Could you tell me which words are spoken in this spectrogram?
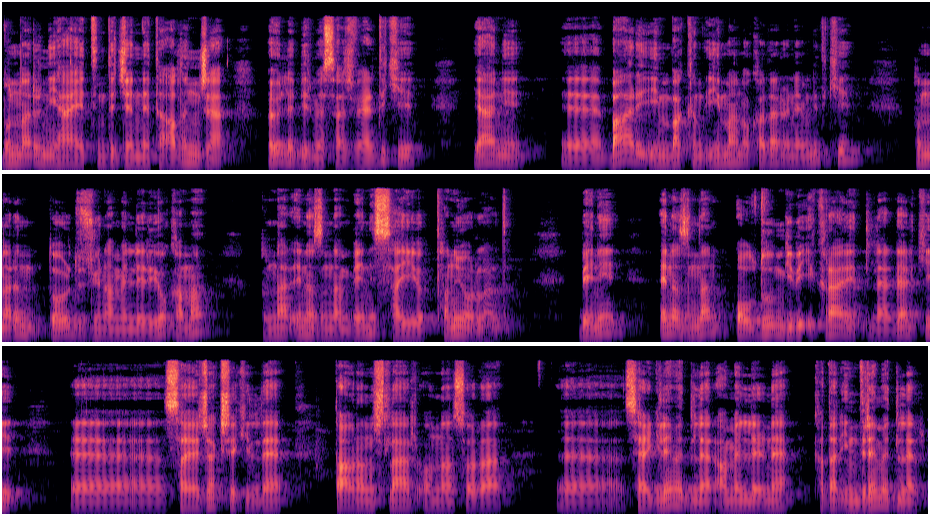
bunları nihayetinde cennete alınca öyle bir mesaj verdi ki yani e, bari in bakın iman o kadar önemlidir ki bunların doğru düzgün amelleri yok ama bunlar en azından beni sayıyor, tanıyorlardı. Beni en azından olduğum gibi ikrar ettiler. Belki e, sayacak şekilde davranışlar ondan sonra e, sergilemediler, amellerine kadar indiremediler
